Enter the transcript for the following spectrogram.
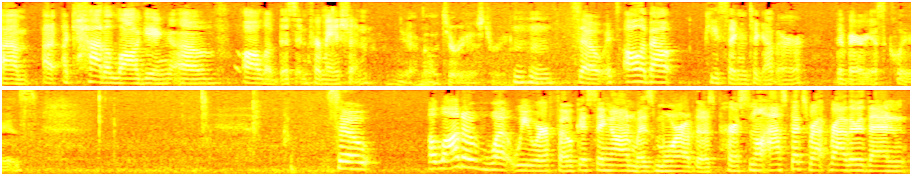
um, a, a, cataloging of all of this information. Yeah, military history. Mm-hmm. So it's all about piecing together the various clues. So a lot of what we were focusing on was more of those personal aspects ra- rather than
